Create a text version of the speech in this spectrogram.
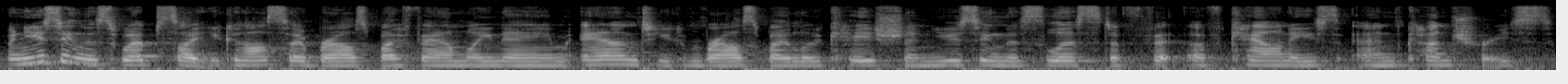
When using this website, you can also browse by family name and you can browse by location using this list of, of counties and countries.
